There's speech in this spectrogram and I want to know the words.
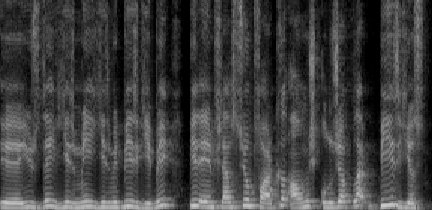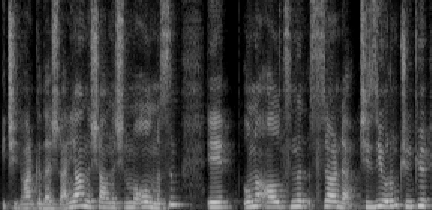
e, %20-21 gibi bir enflasyon farkı almış olacaklar. Bir yıl için arkadaşlar yanlış anlaşılma olmasın. E, onu altını ısrarla çiziyorum çünkü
